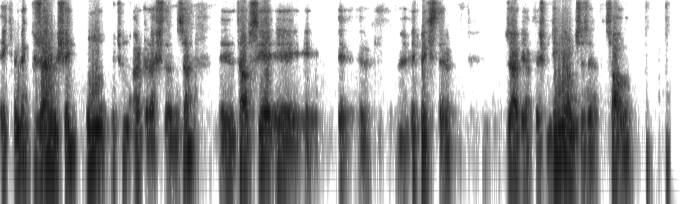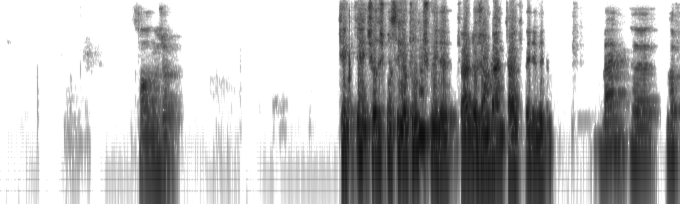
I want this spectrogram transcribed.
eklemek güzel bir şey. Bunu bütün arkadaşlarımıza e, tavsiye e, e, e, e, etmek isterim. Güzel bir yaklaşım. Dinliyorum sizi. Sağ olun. Sağ olun hocam. Tekne çalışması yapılmış mıydı Ferdi Hocam? Ben takip edemedim. Ben e, laf,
